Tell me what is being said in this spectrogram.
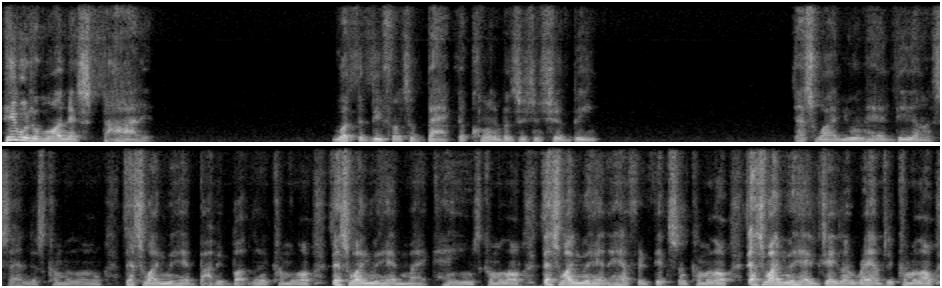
He was the one that started what the defensive back, the corner position should be. That's why you had Deion Sanders come along. That's why you had Bobby Butler come along. That's why you had Mike Haynes come along. That's why you had Hanford Dixon come along. That's why you had Jalen Ramsey come along.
